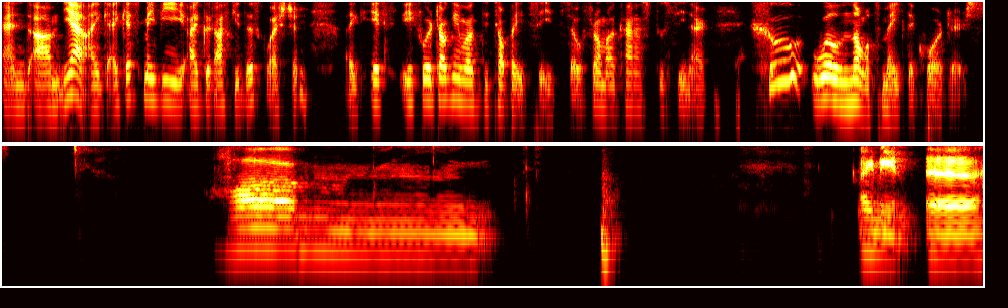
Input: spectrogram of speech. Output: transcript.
And um yeah I, I, guess maybe i could ask you this question. Like if if we're talking about the top eight seeds so from alcaraz to sinner who will not make the quarters um i mean uh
